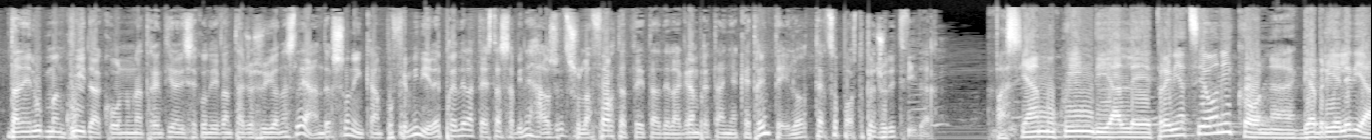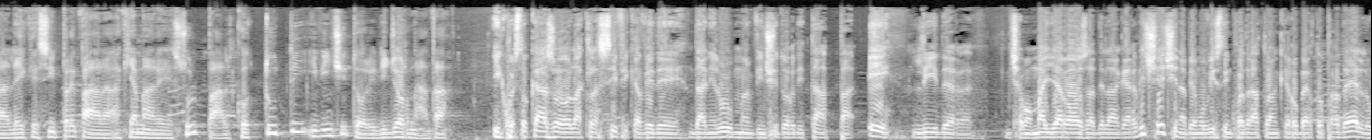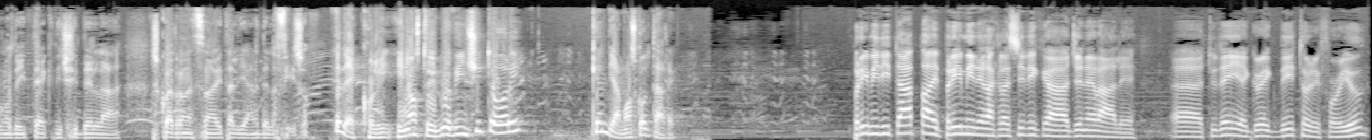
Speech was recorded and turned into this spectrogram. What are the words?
Daniel Hubman guida con una trentina di secondi di vantaggio su Jonas Le Anderson, in campo femminile prende la testa Sabine Hauswirth sulla forte atleta della Gran Bretagna Catherine Taylor, terzo posto per Judith Fieder. Passiamo quindi alle premiazioni con Gabriele Viale che si prepara a chiamare sul palco tutti i vincitori di giornata. In questo caso la classifica vede Daniel Hubman vincitore di tappa e leader diciamo, maglia rosa della gara di Cecina, abbiamo visto inquadrato anche Roberto Pradello, uno dei tecnici della squadra nazionale italiana della FISO. Ed eccoli i nostri due vincitori che andiamo a ascoltare. Primi di tappa e primi nella classifica generale. Uh, today a great victory for you.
